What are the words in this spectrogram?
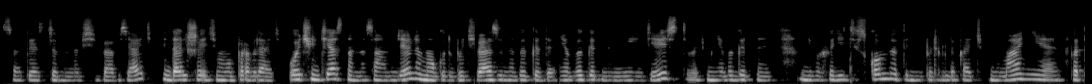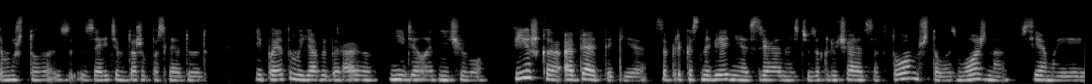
соответственно, на себя взять и дальше этим управлять. Очень тесно, на самом деле, могут быть связаны выгоды. Мне выгодно не действовать, мне выгодно не выходить из комнаты, не привлекать внимание, потому что за этим тоже последует. И поэтому я выбираю не делать ничего. Фишка, опять-таки, соприкосновение с реальностью заключается в том, что, возможно, все мои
